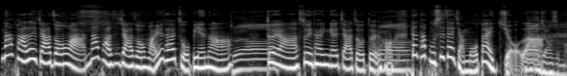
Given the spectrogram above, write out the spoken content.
纳帕在加州嘛？纳帕是加州嘛？因为他在左边啊。对啊，对啊，所以他应该加州对哈。啊、但他不是在讲摩拜酒啦。他讲什么？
